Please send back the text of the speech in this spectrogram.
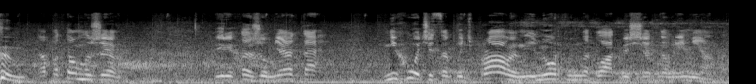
а потом уже перехожу. Мне как-то не хочется быть правым и мертвым на кладбище одновременно.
